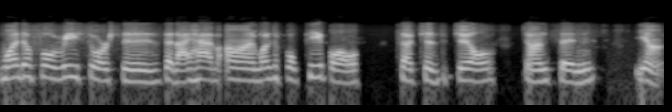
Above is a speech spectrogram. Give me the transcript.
wonderful resources that I have on, wonderful people such as Jill Johnson Young.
